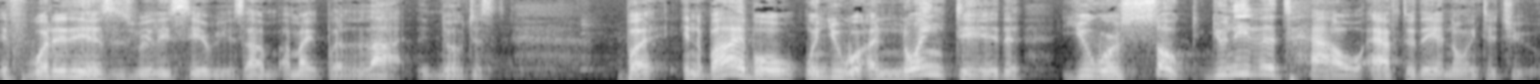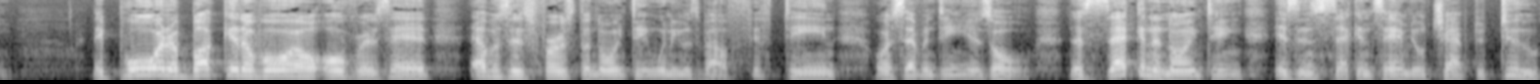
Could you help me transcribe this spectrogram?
if what it is is really serious, I, I might put a lot. You know, just but in the Bible, when you were anointed, you were soaked. You needed a towel after they anointed you. They poured a bucket of oil over his head. That was his first anointing when he was about 15 or 17 years old. The second anointing is in 2 Samuel chapter 2.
